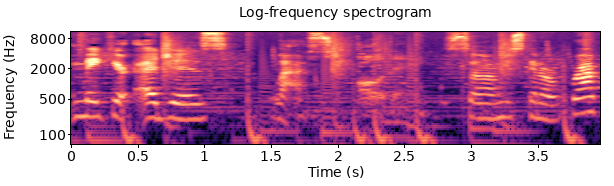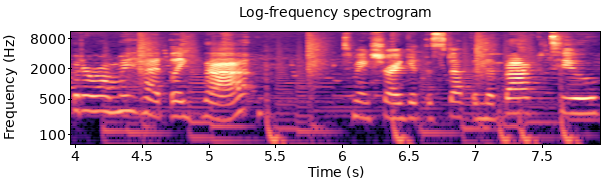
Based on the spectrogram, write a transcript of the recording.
make your edges last all day. So I'm just gonna wrap it around my head like that to make sure I get the stuff in the back too.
